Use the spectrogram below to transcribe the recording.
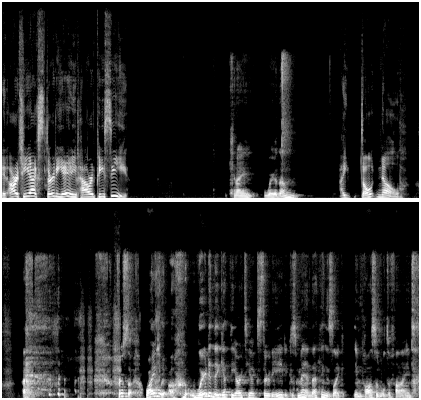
an RTX 3080 powered PC. Can I wear them? I don't know. First off, why would, where did they get the RTX 3080? Because man, that thing is like impossible to find.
